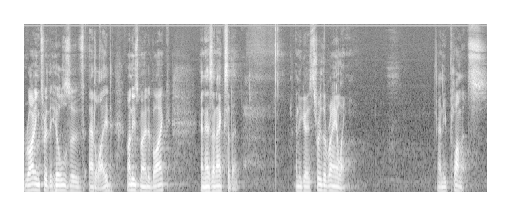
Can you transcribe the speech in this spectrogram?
riding through the hills of Adelaide on his motorbike and has an accident. And he goes through the railing and he plummets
